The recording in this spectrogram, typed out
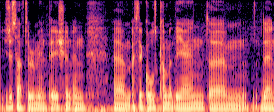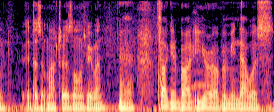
you just have to remain patient, and um, if the goals come at the end, um, then it doesn't matter as long as we win. Yeah, talking about Europe, I mean that was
